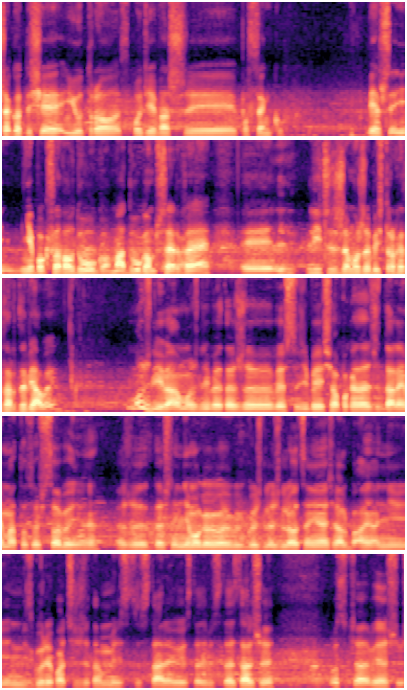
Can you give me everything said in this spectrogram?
Czego ty się jutro spodziewasz y, po sęku? Wiesz, y, nie boksował długo, ma długą przerwę. y, li- Liczysz, że może być trochę zardzewiały? Możliwe, możliwe też, że wiesz, będzie chciał pokazać, że dalej ma to coś w sobie, nie? Że też nie, nie mogę go, go źle, źle oceniać albo ani, ani z góry patrzeć, że tam jest stary, jest, jest starszy. Po prostu trzeba, wiesz,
